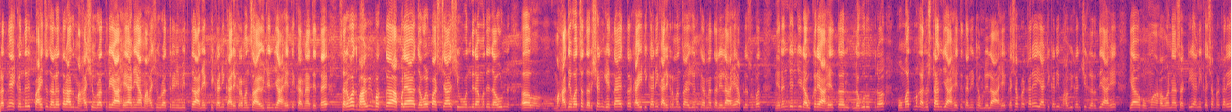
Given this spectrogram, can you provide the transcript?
प्रज्ञा एकंदरीत पाहायचं झालं तर आज महाशिवरात्री आहे आणि या महाशिवरात्रीनिमित्त अनेक ठिकाणी कार्यक्रमांचं आयोजन जे आहे ते करण्यात येत आहे. सर्वच भाविक भक्त आपल्या जवळपासच्या शिवमंदिरामध्ये जाऊन महादेवाचं दर्शन घेत आहेत. तर काही ठिकाणी कार्यक्रमांचं आयोजन करण्यात आलेलं आहे. आपल्यासोबत निरंजनजी डावकरे आहेत तर लघुरुद्र होमात्मक अनुष्ठान जे आहे ते त्यांनी ठेवलेलं आहे. कशाप्रकारे या ठिकाणी भाविकांची गर्दी आहे या होम हवनासाठी आणि कशाप्रकारे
